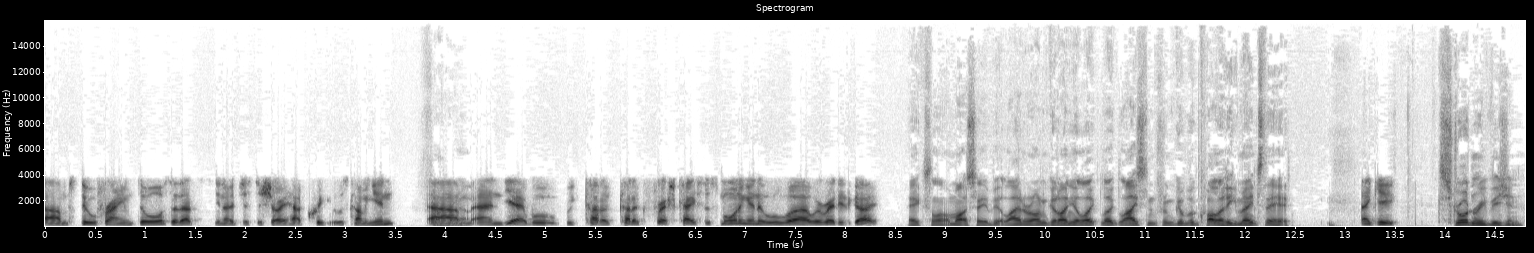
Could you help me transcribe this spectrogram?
um, steel frame door. So that's you know just to show you how quick it was coming in. Um, and yeah, we'll we cut a cut a fresh case this morning, and it will, uh, we're ready to go. Excellent. I might see you a bit later on. Good on you, Luke. Luke Leyson from Goodwood Quality Meats there. Thank you. Extraordinary vision.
